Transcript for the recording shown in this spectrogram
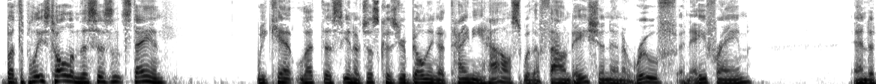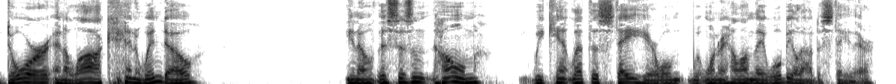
But the police told them this isn't staying. We can't let this, you know, just because you're building a tiny house with a foundation and a roof, an A frame, and a door and a lock and a window, you know, this isn't home. We can't let this stay here. We'll, we're wondering how long they will be allowed to stay there.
